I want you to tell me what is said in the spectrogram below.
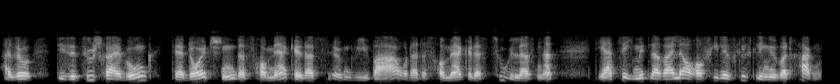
Also diese Zuschreibung der Deutschen, dass Frau Merkel das irgendwie war oder dass Frau Merkel das zugelassen hat, die hat sich mittlerweile auch auf viele Flüchtlinge übertragen.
